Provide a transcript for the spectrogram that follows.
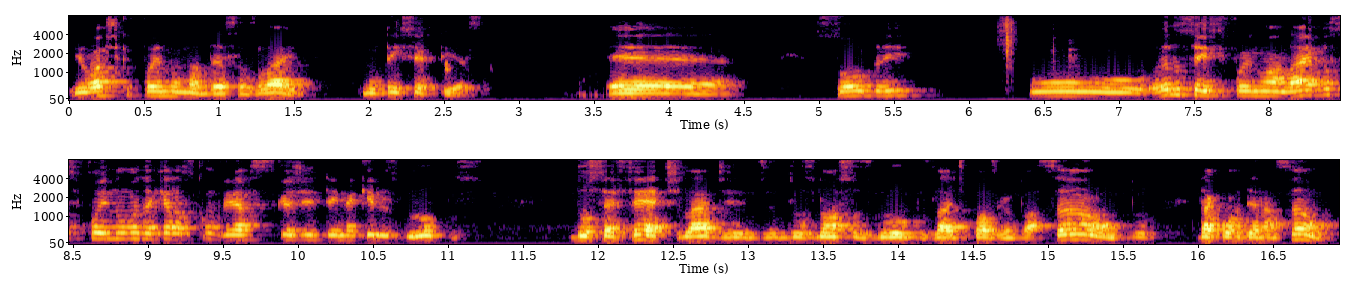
eu acho que foi numa dessas lives, não tenho certeza, é, sobre o. Eu não sei se foi numa live ou se foi numa daquelas conversas que a gente tem naqueles grupos do Cefet, lá de, de, dos nossos grupos lá de pós-graduação, da coordenação,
